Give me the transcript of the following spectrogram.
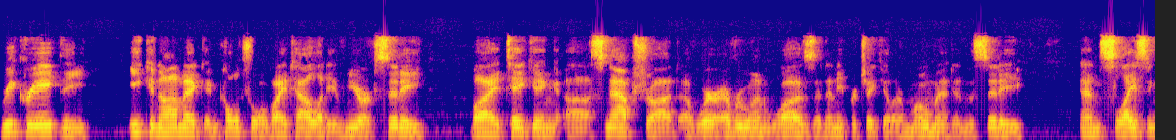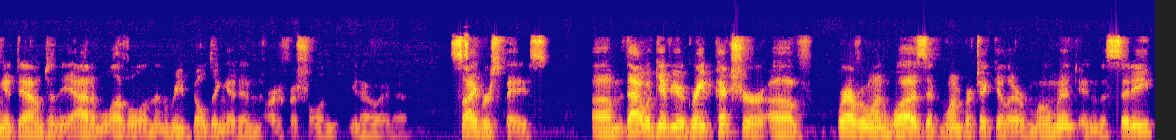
recreate the economic and cultural vitality of New York City by taking a snapshot of where everyone was at any particular moment in the city and slicing it down to the atom level and then rebuilding it in artificial and you know in a cyberspace um, that would give you a great picture of where everyone was at one particular moment in the city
